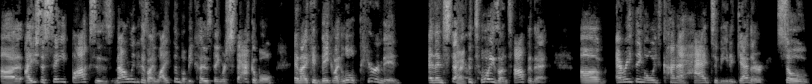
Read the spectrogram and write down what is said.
Uh, I used to save boxes not only because I liked them, but because they were stackable, and I could make like a little pyramid and then stack right. the toys on top of that. Um, everything always kind of had to be together, so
